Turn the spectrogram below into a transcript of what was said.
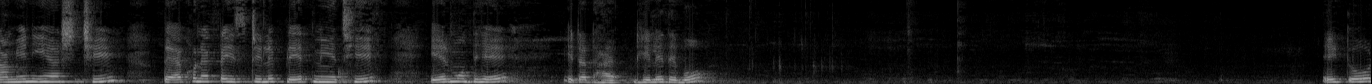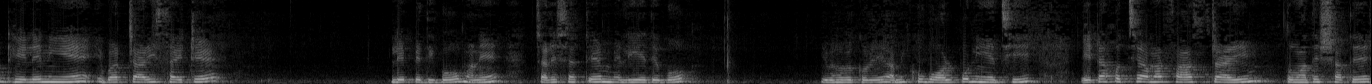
নামিয়ে নিয়ে আসছি। তো এখন একটা স্টিলে প্লেট নিয়েছি। এর মধ্যে এটা ঢেলে দেব। এই তো ঢেলে নিয়ে এবার চারি সাইডে লেপে দিব মানে চারি সাইডে মেলিয়ে দেব। এভাবে করে আমি খুব অল্প নিয়েছি। এটা হচ্ছে আমার ফার্স্ট টাইম তোমাদের সাথে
